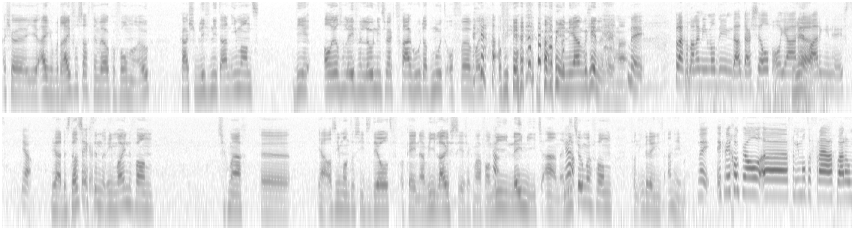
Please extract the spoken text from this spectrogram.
als je je eigen bedrijf wil starten, in welke vorm dan ook, ga alsjeblieft niet aan iemand die al heel zijn leven in loondienst werkt vragen hoe dat moet. Of, je- of je, daar moet je niet aan beginnen, zeg maar. Nee, vraag het dan aan iemand die inderdaad daar zelf al jaren Ja. ervaring in heeft. Ja, dus dat is echt een reminder van, zeg maar, eh, ja, als iemand dus iets deelt, oké, naar wie luister je, zeg maar, van Ja. wie neem je iets aan? En Ja. niet zomaar van, van iedereen iets aannemen. Nee, ik kreeg ook wel eh, van iemand een vraag waarom,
